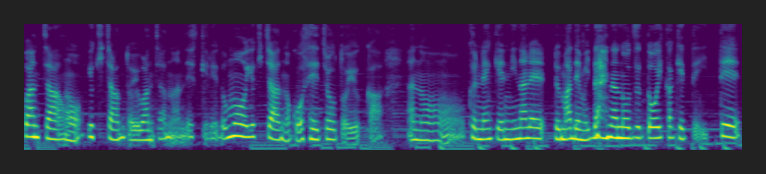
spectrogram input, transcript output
ワンちゃんをゆきちゃんというワンちゃんなんですけれどもゆきちゃんのこう成長というかあの訓練犬になれるまでみたいなのを ずっと追いかけていて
